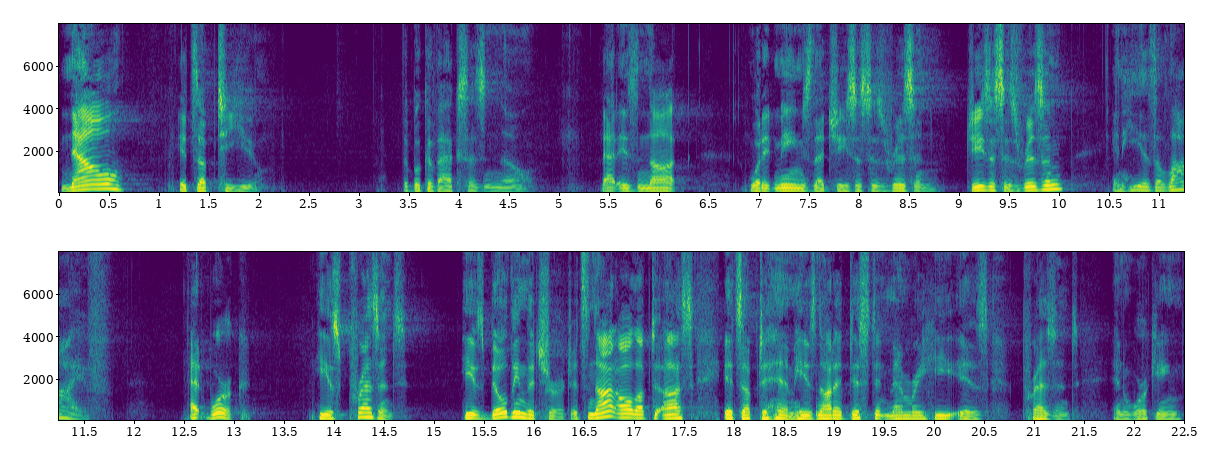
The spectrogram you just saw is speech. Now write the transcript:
Now it's up to you. The book of Acts says no. That is not what it means that Jesus is risen. Jesus is risen and he is alive at work. He is present. He is building the church. It's not all up to us, it's up to him. He is not a distant memory, he is present and working.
